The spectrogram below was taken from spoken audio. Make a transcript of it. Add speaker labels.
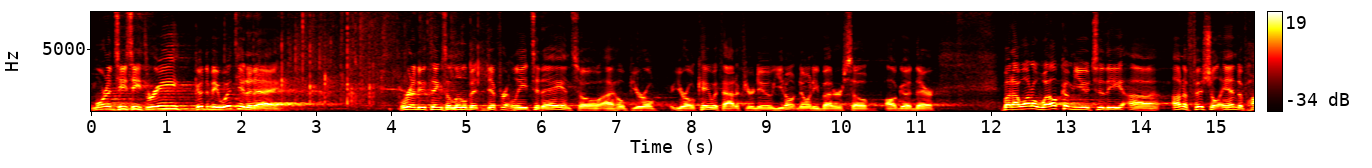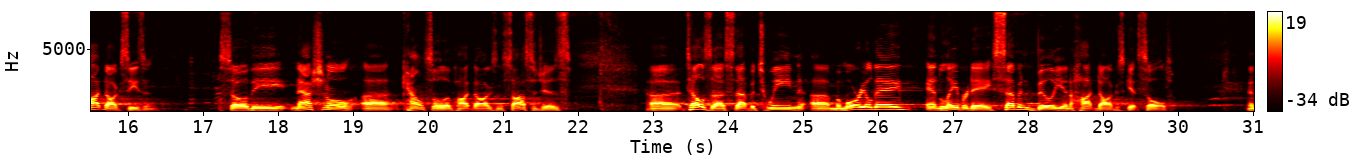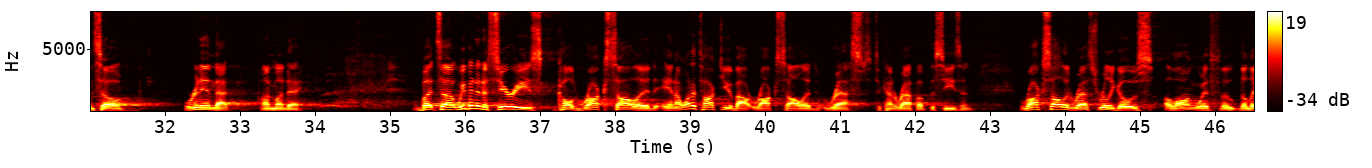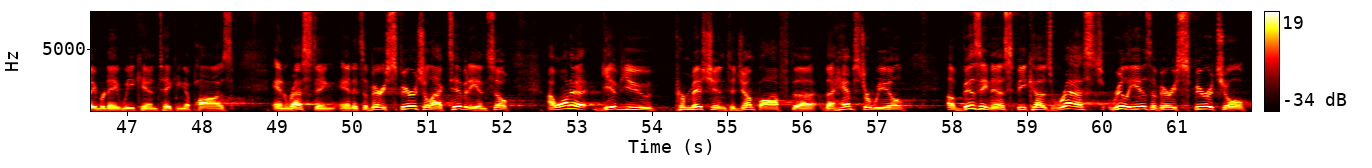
Speaker 1: Morning, TC3. Good to be with you today. We're going to do things a little bit differently today, and so I hope you're, you're okay with that. If you're new, you don't know any better, so all good there. But I want to welcome you to the uh, unofficial end of hot dog season. So, the National uh, Council of Hot Dogs and Sausages uh, tells us that between uh, Memorial Day and Labor Day, 7 billion hot dogs get sold. And so we're going to end that on Monday. But uh, we've been in a series called Rock Solid, and I want to talk to you about rock solid rest to kind of wrap up the season. Rock solid rest really goes along with the, the Labor Day weekend, taking a pause and resting, and it's a very spiritual activity. And so I want to give you permission to jump off the, the hamster wheel of busyness because rest really is a very spiritual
